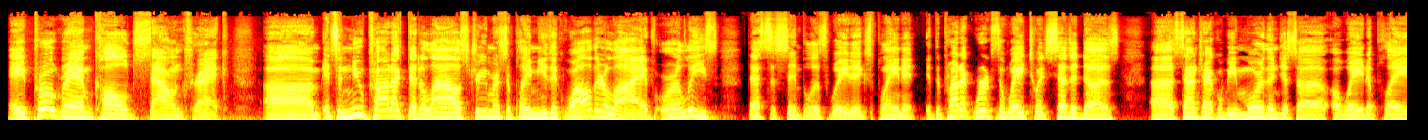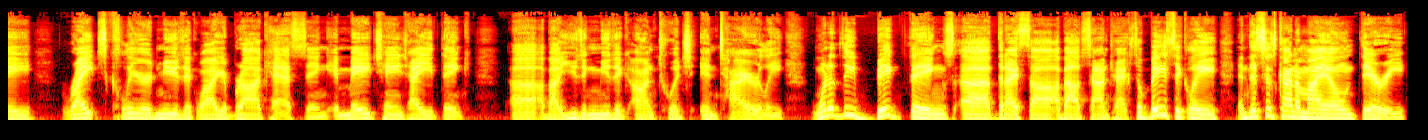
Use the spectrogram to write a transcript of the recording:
a program called Soundtrack. Um, it's a new product that allows streamers to play music while they're live, or at least that's the simplest way to explain it. If the product works the hmm. way Twitch says it does, uh, Soundtrack will be more than just a, a way to play rights cleared music while you're broadcasting. It may change how you think uh, about using music on Twitch entirely. One of the big things uh, that I saw about soundtracks. So basically, and this is kind of my own theory.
